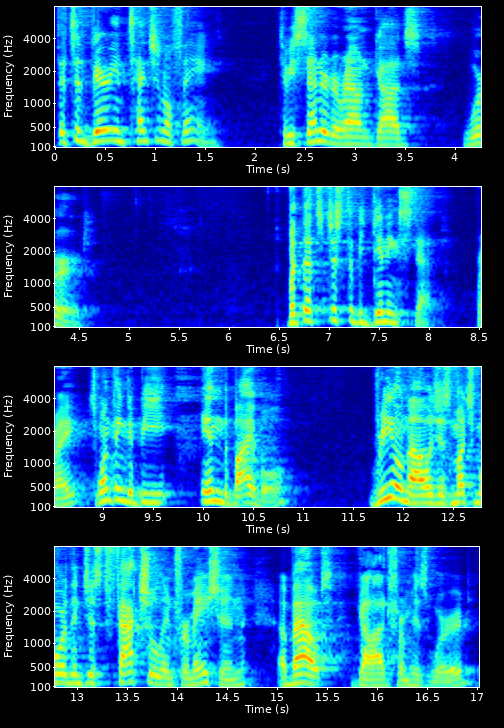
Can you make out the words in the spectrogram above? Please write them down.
That's a very intentional thing to be centered around God's Word. But that's just the beginning step, right? It's one thing to be in the Bible. Real knowledge is much more than just factual information about God from His Word.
